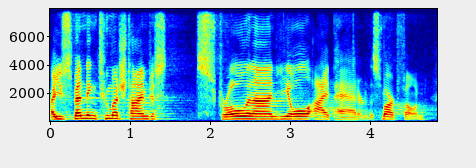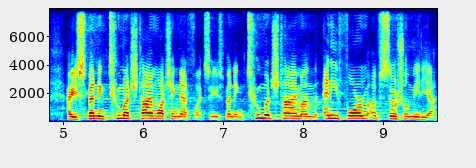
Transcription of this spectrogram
Are you spending too much time just scrolling on the old iPad or the smartphone? Are you spending too much time watching Netflix? Are you spending too much time on any form of social media?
